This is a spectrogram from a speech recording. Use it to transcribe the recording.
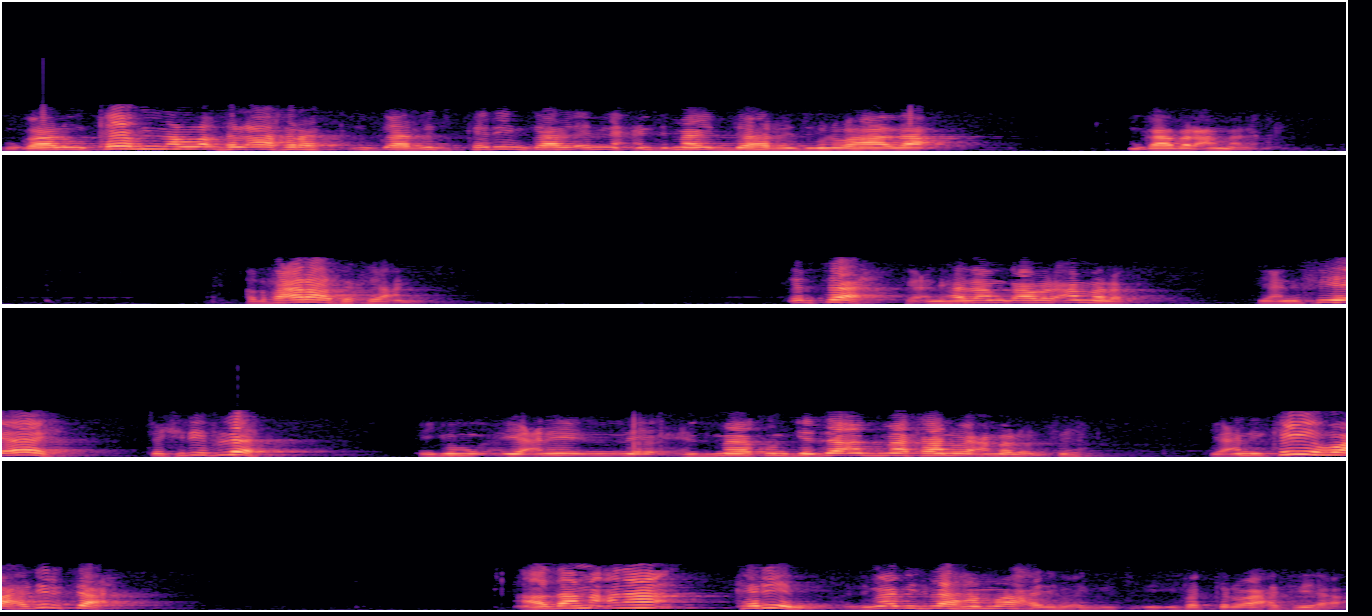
وقالوا كيف إن الله في الآخرة؟ قال رزق كريم قال إن عندما يبدأ الرزق له هذا مقابل عملك. ارفع رأسك يعني. ارتاح يعني هذا مقابل عملك. يعني فيه إيش؟ تشريف له. يعني عندما يكون جزاء بما كانوا يعملون فيه. يعني كيف واحد يرتاح؟ هذا معنى كريم. ما بيتلهم واحد يفكر واحد فيها.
